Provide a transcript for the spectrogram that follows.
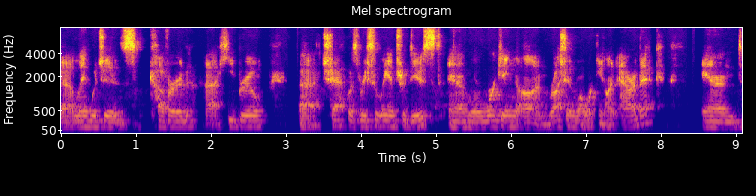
uh, languages covered uh, hebrew uh, Czech was recently introduced, and we're working on Russian, we're working on Arabic, and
